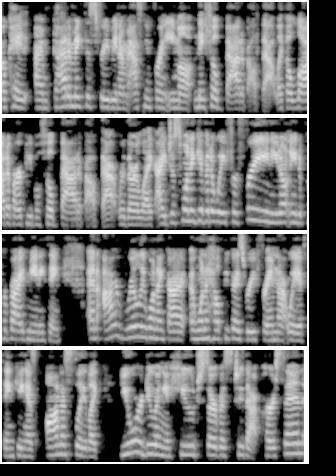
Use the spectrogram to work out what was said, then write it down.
okay i've got to make this freebie and i'm asking for an email and they feel bad about that like a lot of our people feel bad about that where they're like i just want to give it away for free and you don't need to provide me anything and i really want to i want to help you guys reframe that way of thinking as honestly like you are doing a huge service to that person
